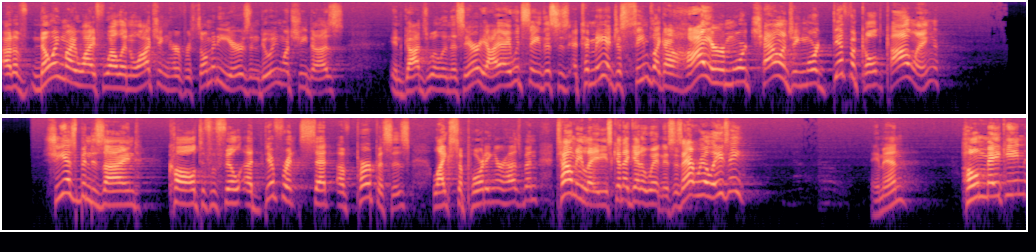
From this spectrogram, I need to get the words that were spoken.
out of knowing my wife well and watching her for so many years and doing what she does, in God's will in this area. I, would say this is, to me, it just seems like a higher, more challenging, more difficult calling. She has been designed, called to fulfill a different set of purposes, like supporting her husband. Tell me, ladies, can I get a witness? Is that real easy? Amen? Homemaking,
